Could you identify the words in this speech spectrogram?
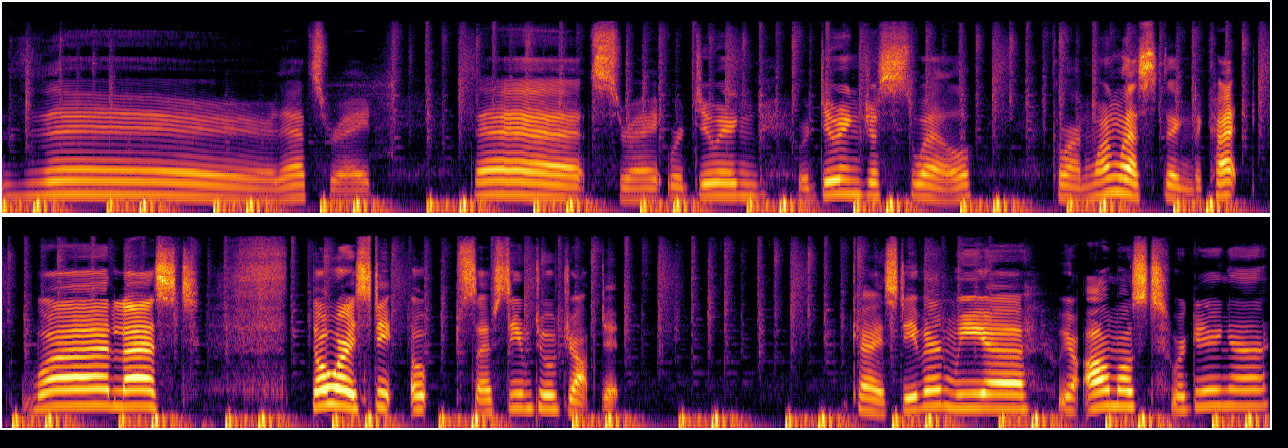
There. That's right. That's right. We're doing we're doing just swell. Come on, one last thing to cut. One last don't worry, Steve. Oops, I seem to have dropped it. Okay, Steven, we uh we are almost we're getting uh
